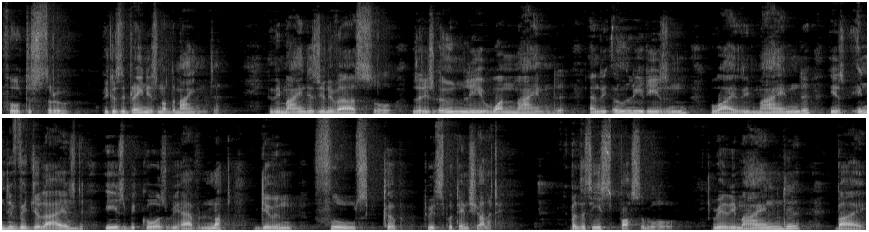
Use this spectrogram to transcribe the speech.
filters through. Because the brain is not the mind. The mind is universal. There is only one mind. And the only reason why the mind is individualized is because we have not given full scope to its potentiality. But this is possible where the mind, by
